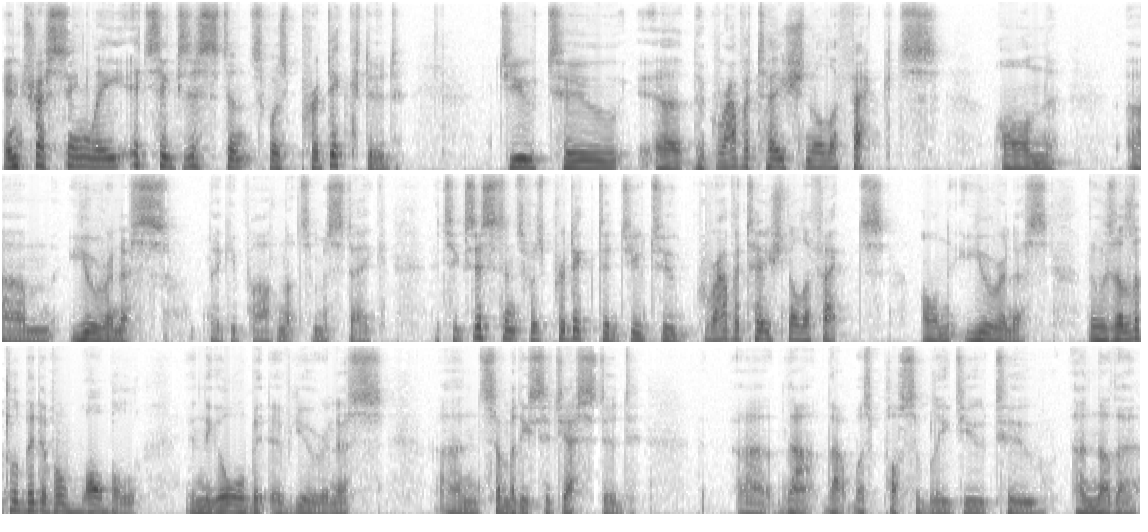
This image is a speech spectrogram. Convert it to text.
Interestingly, its existence was predicted due to uh, the gravitational effects on um, Uranus. Beg your pardon, that's a mistake. Its existence was predicted due to gravitational effects on Uranus. There was a little bit of a wobble in the orbit of Uranus, and somebody suggested uh, that that was possibly due to another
